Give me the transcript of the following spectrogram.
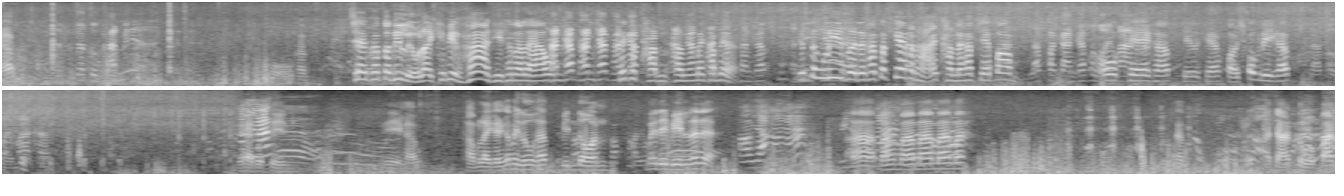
ครับ จะสุกทันไหมเนี่ย โอ้โหครับ เชฟครับตอนนี้เหลือเวลาแค่เพียง5นาทีเท่านั้นแล้ว ทันครับ ทันครับเฮ้ยจะทันทันไหมครับเนี่ย ทันครับยังต้องรีบเลยนะครับต้องแก้ปัญหาให้ทันนะครับเชฟป้อม รับประกันครับ อร่อยโอมากเคครับโอเคโอเคครับขอให้โชคดีครับ ครับอร่อยมากครับนี่ ครับซีนนี่ครับทำอะไรกันก็ไม่รู้ครับ บินโดนไม่ได้บินแล้วเนี่ยเอายังเอานะอ่ามามามามามาดูครับ อาจารย์ตู่ปั้น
